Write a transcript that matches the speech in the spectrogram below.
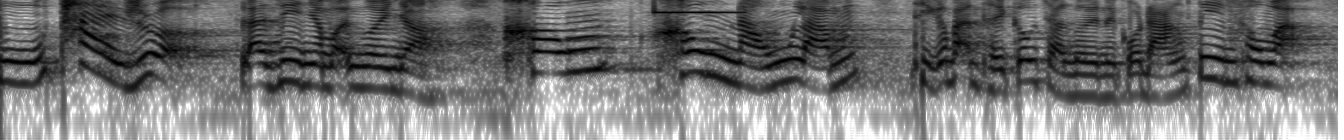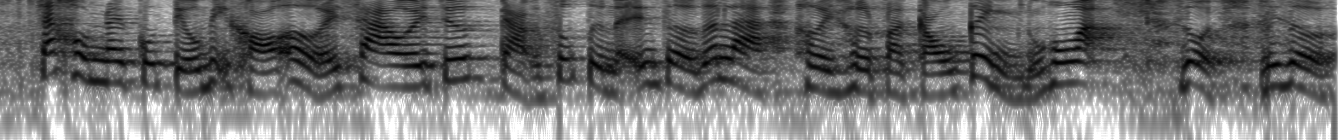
Bú thải rửa là gì nhỉ mọi người nhỉ? Không, không nóng lắm. Thì các bạn thấy câu trả lời này có đáng tin không ạ? Chắc hôm nay cô Tiếu bị khó ở hay sao ấy chứ? Cảm xúc từ nãy giờ rất là hời hợt và cáu kỉnh đúng không ạ? Rồi bây giờ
